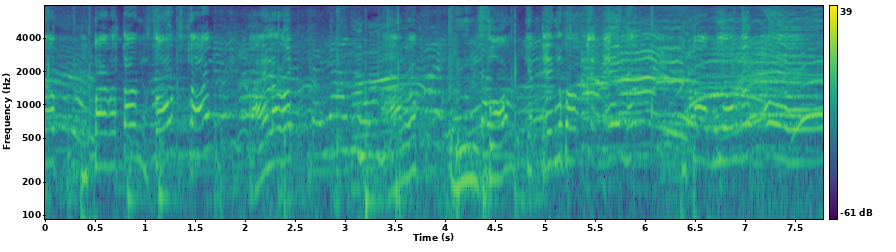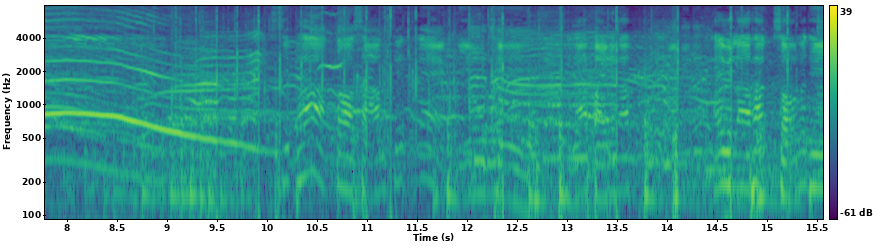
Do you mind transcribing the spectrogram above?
กลับ หนึ่งสองเก็บเองหรือเปล่าเก็บเองครับพี่ปางไม่ยอมครับโอ้15ต่อ3เซตแรก DOK ชนะไปนะครับ ให้เวลาพัก2นาที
